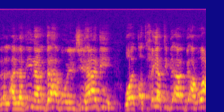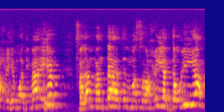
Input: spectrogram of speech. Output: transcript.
الذين ذهبوا للجهاد وتضحية بأرواحهم ودمائهم فلما انتهت المسرحية الدولية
